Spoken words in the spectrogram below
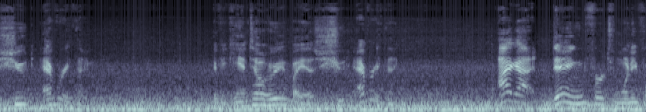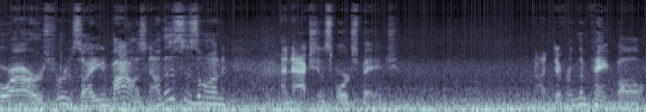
shoot everything. If you can't tell who anybody is, shoot everything. I got dinged for 24 hours for inciting violence. Now, this is on an action sports page not different than paintball.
